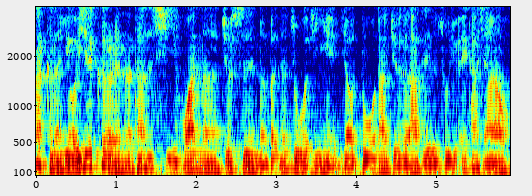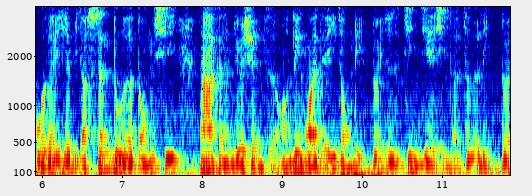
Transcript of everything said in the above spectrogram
那可能有一些客人呢，他是喜欢呢，就是呢本身出国经验也比较多，他觉得他这次出去，哎，他想要获得一些比较深度的东西，那他可能就选择哦另外的一种领队，就是进阶型的这个领队。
